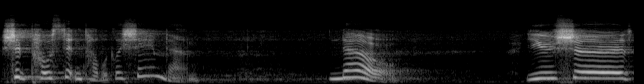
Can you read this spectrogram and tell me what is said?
should post it and publicly shame them. No. You should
